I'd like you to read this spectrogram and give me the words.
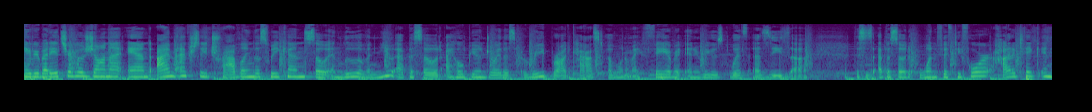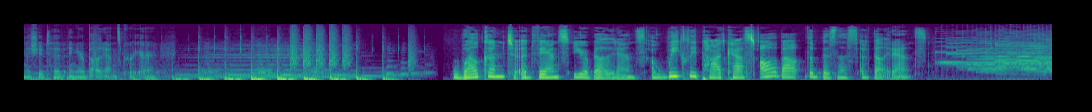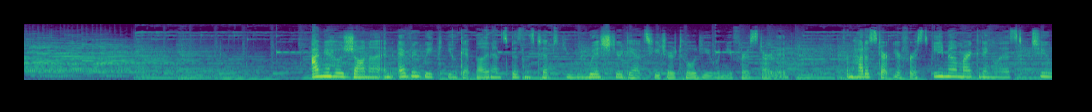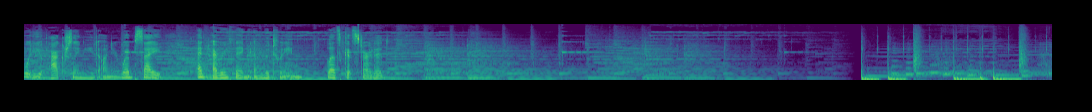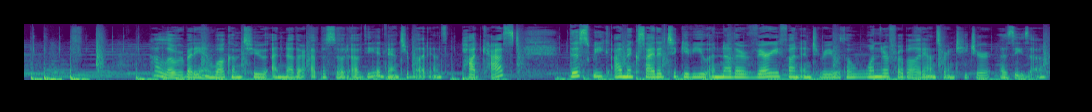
Hey everybody, it's your host Jana, and I'm actually traveling this weekend. So, in lieu of a new episode, I hope you enjoy this rebroadcast of one of my favorite interviews with Aziza. This is episode 154 How to Take Initiative in Your Belly Dance Career. Welcome to Advance Your Belly Dance, a weekly podcast all about the business of belly dance. I'm your host, Jana, and every week you'll get belly dance business tips you wish your dance teacher told you when you first started. From how to start your first email marketing list to what you actually need on your website and everything in between. Let's get started. Hello, everybody, and welcome to another episode of the Advanced Belly Dance podcast. This week, I'm excited to give you another very fun interview with a wonderful belly dancer and teacher, Aziza.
